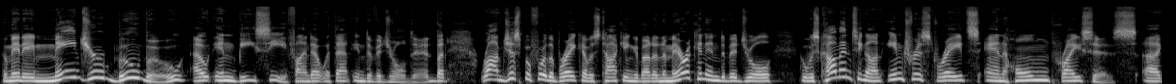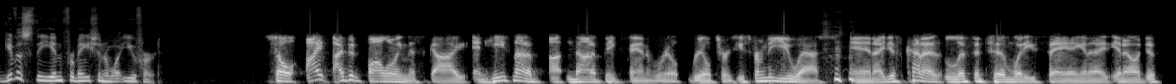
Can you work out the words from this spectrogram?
who made a major boo boo out in BC. Find out what that individual did. But, Rob, just before the break, I was talking about an American individual who was commenting on interest rates and home prices. Uh, give us the information on what you've heard. So I, I've been following this guy, and he's not a uh, not a big fan of real, realtors. He's from the U.S., and I just kind of listen to him what he's saying, and I you know just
